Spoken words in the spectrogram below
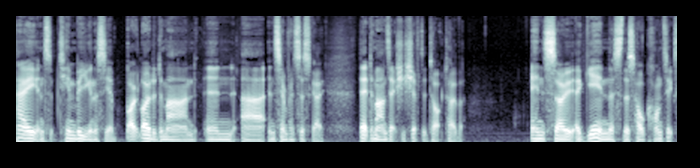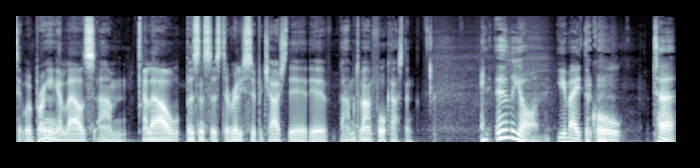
"Hey, in September you're going to see a boatload of demand in uh, in San Francisco." That demand's actually shifted to October and so again, this this whole context that we're bringing allows um, allow businesses to really supercharge their their um, demand forecasting. And early on, you made the call to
